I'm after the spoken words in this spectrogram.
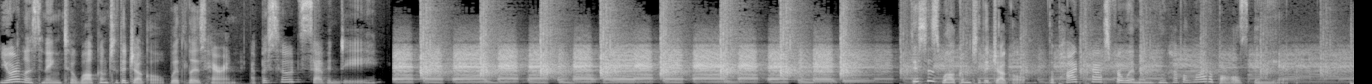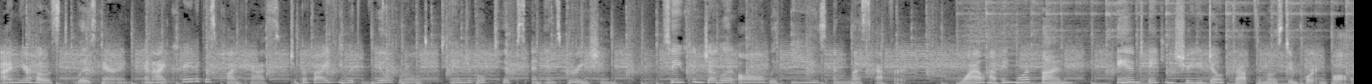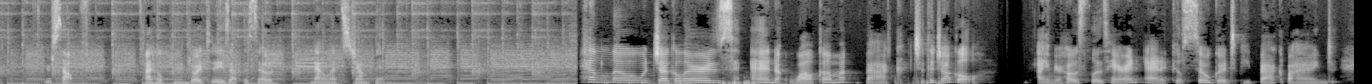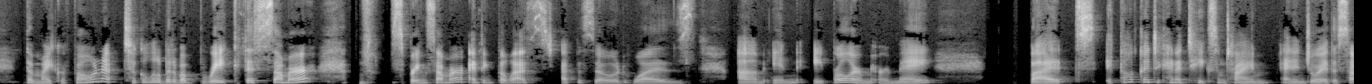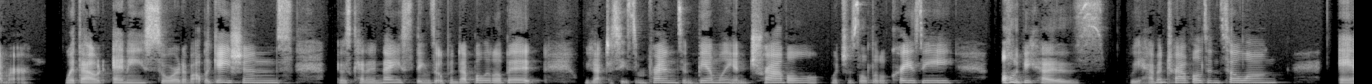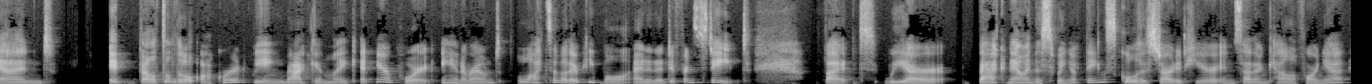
You're listening to Welcome to the Juggle with Liz Heron, episode 70. This is Welcome to the Juggle, the podcast for women who have a lot of balls in the air. I'm your host, Liz Heron, and I created this podcast to provide you with real world, tangible tips and inspiration so you can juggle it all with ease and less effort while having more fun and making sure you don't drop the most important ball yourself. I hope you enjoyed today's episode. Now let's jump in. Hello, jugglers, and welcome back to the juggle. I am your host, Liz Heron, and it feels so good to be back behind the microphone. Took a little bit of a break this summer, spring, summer. I think the last episode was um, in April or, or May, but it felt good to kind of take some time and enjoy the summer without any sort of obligations. It was kind of nice. Things opened up a little bit. We got to see some friends and family and travel, which was a little crazy, only because we haven't traveled in so long. And it felt a little awkward being back in like an airport and around lots of other people and in a different state. But we are back now in the swing of things. School has started here in Southern California,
